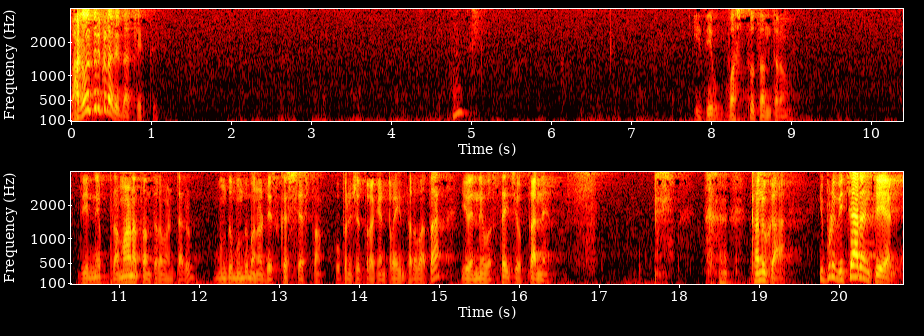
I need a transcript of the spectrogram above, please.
భగవంతుడికి కూడా లేదు ఆ? శక్తి ఇది వస్తుతంత్రం దీన్నే ప్రమాణతంత్రం అంటారు. ముందు ముందు మనం డిస్కస్ చేస్తాం. ఉపనిషత్తులకు ఎంటర్ అయిన తర్వాత ఇవన్నీ వస్తాయి చెప్తాను నేను. కనుక ఇప్పుడు విచారం చేయాలి.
